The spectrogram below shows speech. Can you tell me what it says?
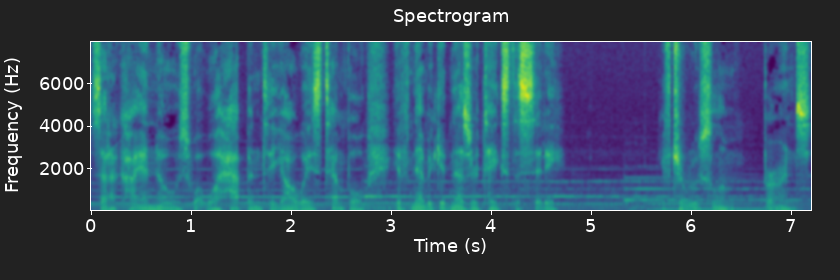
Zedekiah knows what will happen to Yahweh's temple if Nebuchadnezzar takes the city, if Jerusalem burns.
